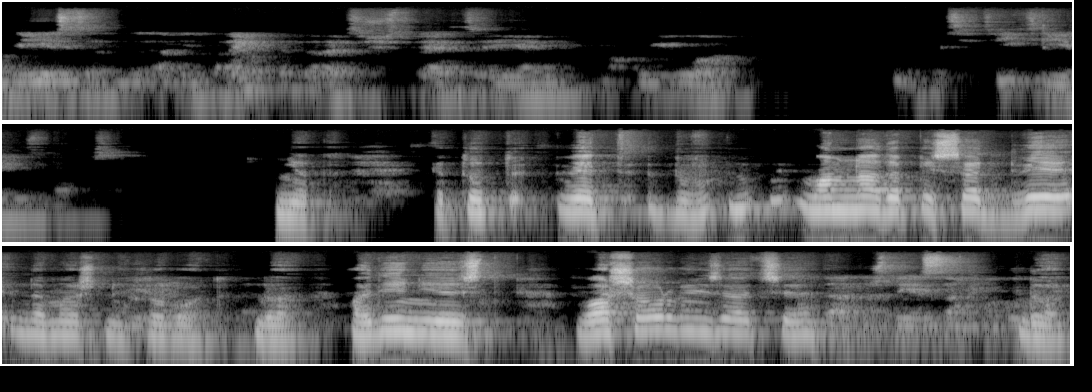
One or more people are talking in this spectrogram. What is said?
у меня есть один проект, который осуществляется, и я могу его ну, посетить и. Нет. Тут ведь вам надо писать две домашних работы. Да. Один есть ваша организация, Да, то, что я сам могу Да.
